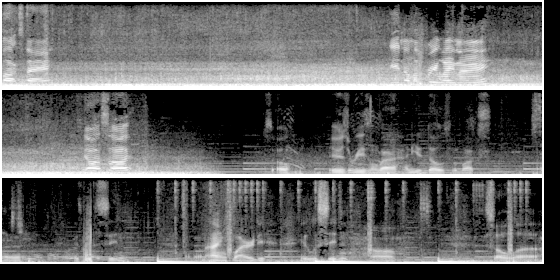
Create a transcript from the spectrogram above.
box thing. Getting on the freeway, man. Y'all saw it. So, here's the reason why I needed those for the box. Uh, it's been sitting. When I inquired it, it was sitting. Um, so uh,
